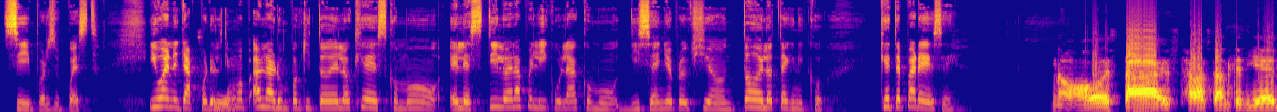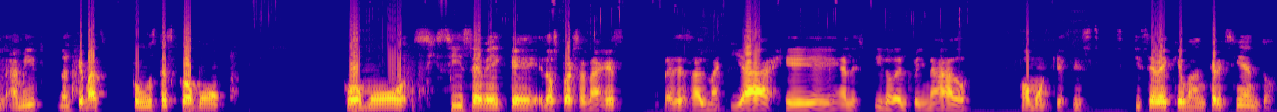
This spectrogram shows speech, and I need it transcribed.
Sí, por supuesto. Y bueno, ya por Sí. último, hablar un poquito de lo que es como el estilo de la película, como diseño de producción, todo lo técnico. ¿Qué te parece? No, está, está bastante bien. A mí lo que más me gusta es como, como sí, sí se ve que los personajes, gracias al maquillaje, al estilo del peinado, como que sí, sí se ve que van creciendo.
